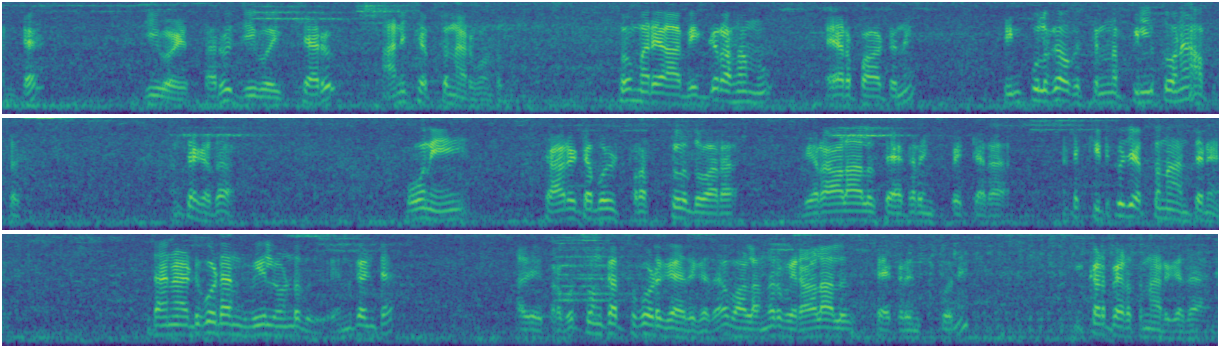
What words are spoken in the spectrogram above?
అంటే జీవో ఇస్తారు జీవో ఇచ్చారు అని చెప్తున్నారు కొంతమంది. సో మరి ఆ విగ్రహము ఏర్పాటుని సింపుల్గా ఒక చిన్న పిల్లుతోనే ఆపుతారు. అంతే కదా? పోనీ చారిటబుల్ ట్రస్టుల ద్వారా విరాళాలు సేకరించి పెట్టారా? అంటే కిటుకు చెప్తున్నా అంతేనే. దాన్ని అడ్డుకోవడానికి వీలు ఉండదు. ఎందుకంటే అది ప్రభుత్వం ఖర్చు కూడా కాదు కదా. వాళ్ళందరూ విరాళాలు సేకరించుకొని ఇక్కడ పెడుతున్నారు కదా అని.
